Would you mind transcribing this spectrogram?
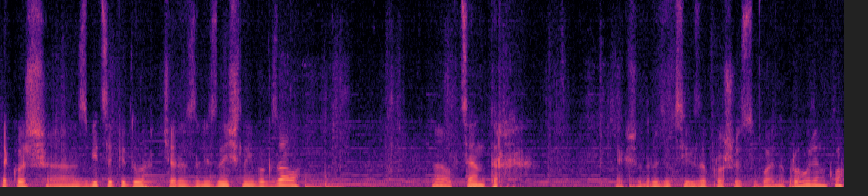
Також е, звідси піду через залізничний вокзал е, в центр. Так що, друзі, всіх запрошую з собою на прогулянку.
